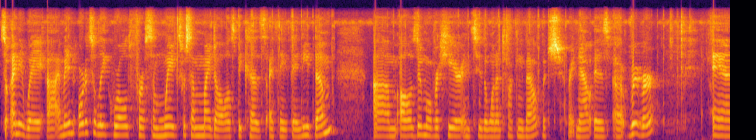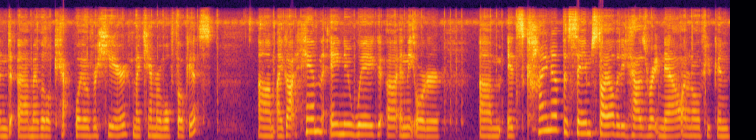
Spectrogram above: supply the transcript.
So anyway, uh, I made an order to Leeke World for some wigs for some of my dolls because I think they need them. Um, I'll zoom over here into the one I'm talking about, which right now is uh, River. And uh, my little cat boy over here, my camera will focus. Um, I got him a new wig uh, in the order. Um, it's kind of the same style that he has right now. I don't know if you can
